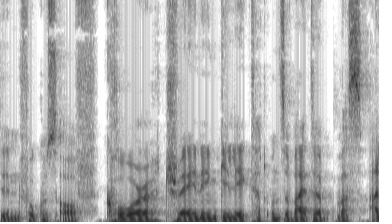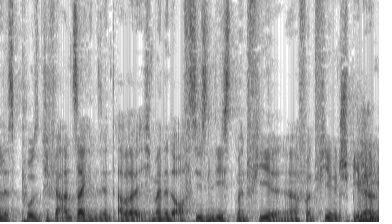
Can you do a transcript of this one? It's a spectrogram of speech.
den Fokus auf Core-Training gelegt hat und so weiter, was alles positive Anzeichen sind. Aber ich meine, in der Offseason liest man viel ja, von vielen Spielern,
